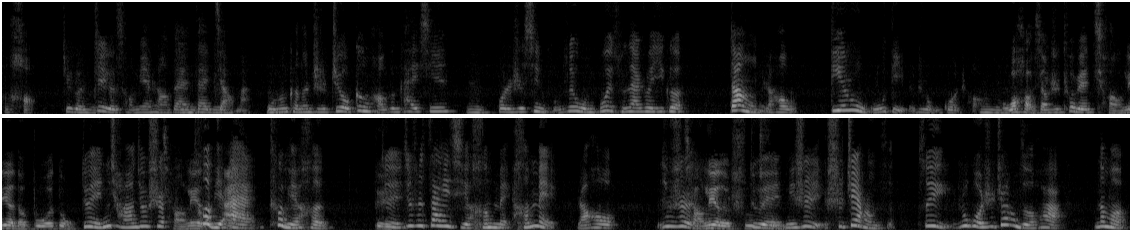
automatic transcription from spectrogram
和好这个、嗯这个层面上在在讲嘛。嗯我们可能只只有更好、更开心，嗯或者是幸福，所以我们不会存在说一个 down 然后跌入谷底的这种过程。嗯，我好像是特别强烈的波动，对你好像就是强烈特别爱爱、特别恨，对，就是在一起很美很美，然后就是强烈的输出，对，你是是这样子，所以如果是这样子的话，那么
